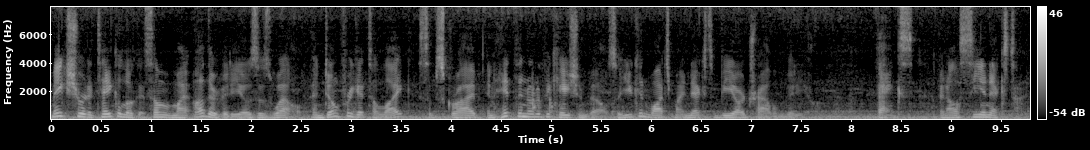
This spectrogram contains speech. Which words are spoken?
make sure to take a look at some of my other videos as well. And don't forget to like, subscribe, and hit the notification bell so you can watch my next VR travel video. Thanks, and I'll see you next time.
